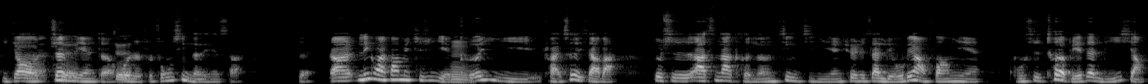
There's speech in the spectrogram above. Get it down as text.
比较正面的或者说中性的那些词儿，对。然后另外一方面，其实也可以揣测一下吧，就是阿森纳可能近几年确实在流量方面不是特别的理想，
